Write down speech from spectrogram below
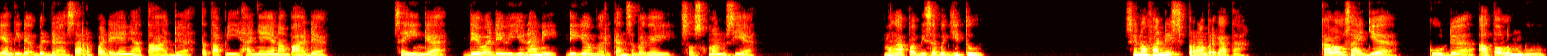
yang tidak berdasar pada yang nyata ada, tetapi hanya yang nampak ada. Sehingga dewa-dewi Yunani digambarkan sebagai sosok manusia. Mengapa bisa begitu? Xenophanes pernah berkata, kalau saja kuda atau lembu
